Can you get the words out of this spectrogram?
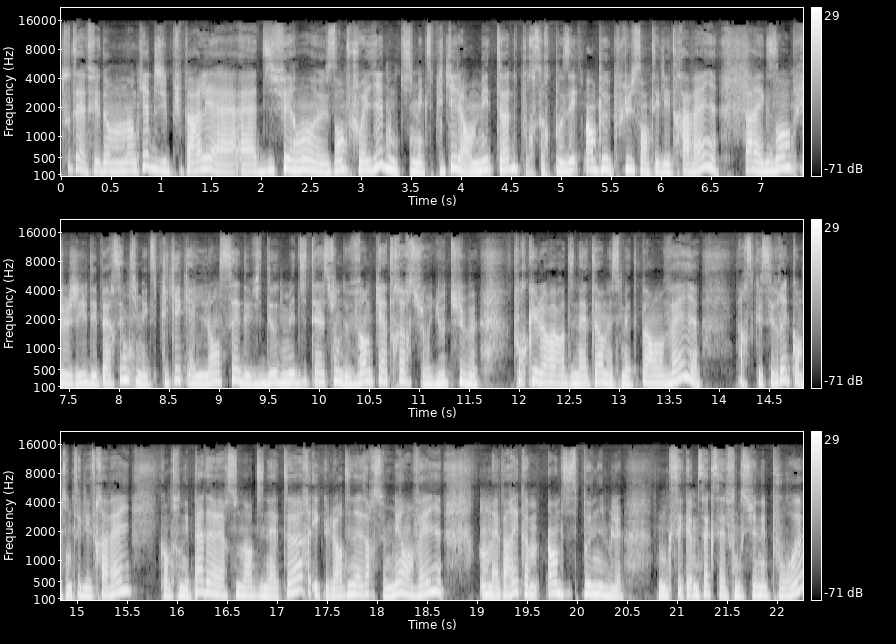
Tout à fait. Dans mon enquête, j'ai pu parler à, à différents euh, employés, donc qui m'expliquaient leur méthode pour se reposer un peu plus en télétravail. Par exemple, j'ai eu des personnes qui m'expliquaient qu'elles lançaient des vidéos de méditation de 24 heures sur YouTube pour que leur ordinateur ne se mette pas en veille. Parce que c'est vrai, quand on télétravaille, quand on n'est pas derrière son ordinateur et que l'ordinateur se met en veille, on apparaît comme indisponible. Donc c'est comme ça que ça fonctionnait pour eux.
